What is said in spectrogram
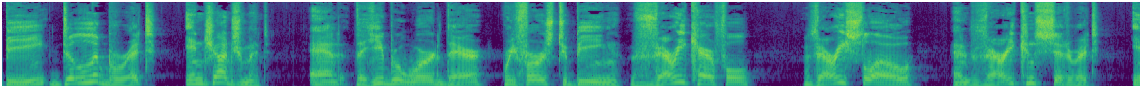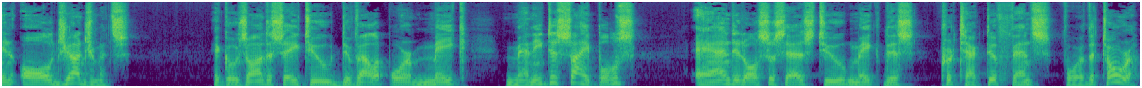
be deliberate in judgment. And the Hebrew word there refers to being very careful, very slow, and very considerate in all judgments. It goes on to say to develop or make many disciples, and it also says to make this protective fence for the Torah,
